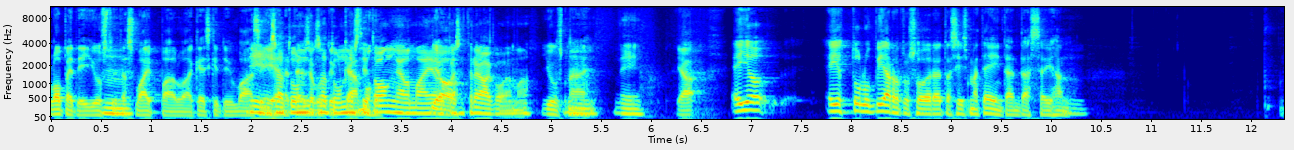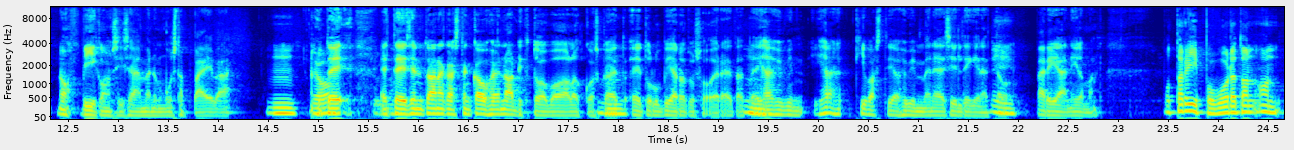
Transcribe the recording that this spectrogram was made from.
lopetin just mm. sitä swipeailua ja keskityin vaan niin, siihen, sä että jos sä tunnistit muhun. ongelmaa ja rupesit reagoimaan. Just näin. Mm. Niin. Ja ei ole, ei ole tullut vierotusoireita, siis mä tein tämän tässä ihan, mm. no viikon sisään, mä en muista päivää. Mm, Mutta ei, ettei se nyt ainakaan sitten kauhean addiktoivaa ole, koska mm. ei, ei tullut vierotusoireita. Mm. ihan, hyvin, ihan kivasti ja hyvin menee siltikin, että niin. pärjään ilman. Mutta riippuvuudet on, on,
